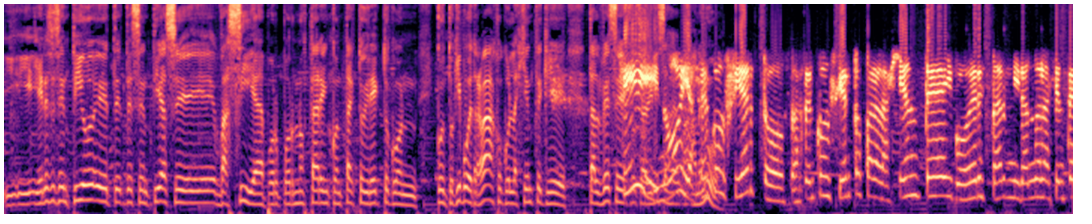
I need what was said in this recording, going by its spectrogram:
Y, y en ese sentido eh, te, te, sentías eh, vacía por, por no estar en contacto directo con, con, tu equipo de trabajo, con la gente que tal vez se Sí, no, y a hacer menudo. conciertos, hacer conciertos para la gente y poder estar mirando a la gente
